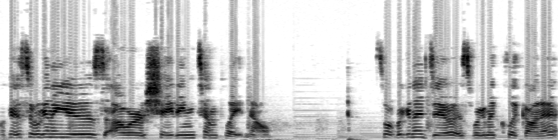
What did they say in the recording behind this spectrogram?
Okay, so we're going to use our shading template now. So what we're going to do is we're going to click on it,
